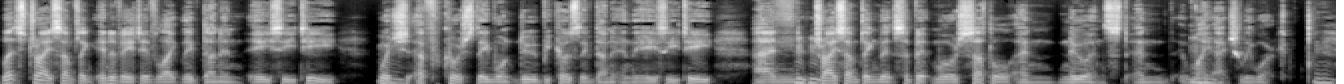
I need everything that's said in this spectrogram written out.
let's try something innovative like they've done in ACT, which Mm. of course they won't do because they've done it in the ACT and try something that's a bit more subtle and nuanced and might actually work. Mhm.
